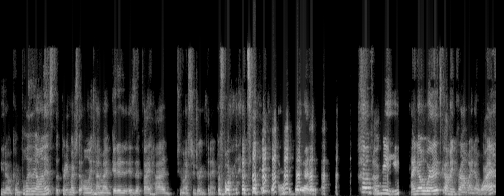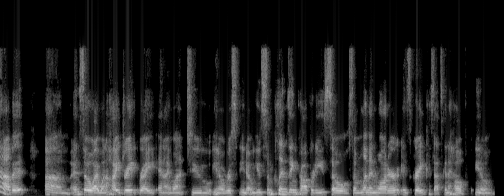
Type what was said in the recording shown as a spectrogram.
you know, completely honest, the pretty much the only time I've get it is if I had too much to drink the night before. That's So for okay. me, I know where it's coming from. I know why I have it. Um, and so I want to hydrate, right? And I want to, you know, ris- you know, use some cleansing properties. So some lemon water is great because that's going to help, you know,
